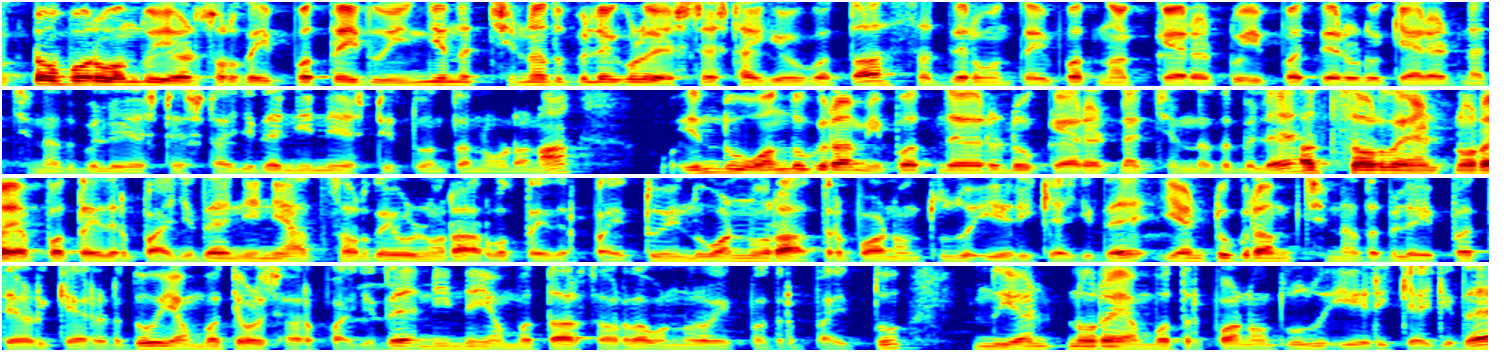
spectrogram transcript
ಅಕ್ಟೋಬರ್ ಒಂದು ಎರಡು ಸಾವಿರದ ಇಪ್ಪತ್ತೈದು ಇಂದಿನ ಚಿನ್ನದ ಬೆಲೆಗಳು ಎಷ್ಟೆಷ್ಟಾಗಿವೆ ಗೊತ್ತಾ? ಸದ್ಯ ಇರುವಂಥ ಇಪ್ಪತ್ನಾಲ್ಕು ಕ್ಯಾರೆಟು, ಇಪ್ಪತ್ತೆರಡು ಕ್ಯಾರೆಟ್ನ ಚಿನ್ನದ ಬೆಲೆ ಎಷ್ಟೆಷ್ಟಾಗಿದೆ? ನಿನ್ನೆ ಎಷ್ಟಿತ್ತು ಅಂತ ನೋಡೋಣ. ಇಂದು ಒಂದು ಗ್ರಾಮ್ ಇಪ್ಪತ್ತೆರಡು ಕ್ಯಾರೆಟ್ನ ಚಿನ್ನದ ಬೆಲೆ ಹತ್ತು ಸಾವಿರದ ಎಂಟುನೂರ ಎಪ್ಪತ್ತೈದು ರೂಪಾಯಿ ಆಗಿದೆ ನಿನ್ನೆ ಹತ್ತು ಸಾವಿರದ ಏಳ್ನೂರ ಅರವತ್ತೈದು ರೂಪಾಯಿ ಇತ್ತು ಇಂದು ಒಂದೂರ ಹತ್ತು ರೂಪಾಯಿ ಅನ್ನುವಂಥದ್ದು ಏರಿಕೆಯಾಗಿದೆ. ಎಂಟು ಗ್ರಾಮ್ ಚಿನ್ನದ ಬೆಲೆ ಇಪ್ಪತ್ತೆರಡು ಕ್ಯಾರೆಟ್ದು ಎಂಬತ್ತೇಳು ಸಾವಿರ ರೂಪಾಯಿ ಆಗಿದೆ ನಿನ್ನೆ ಎಂಬತ್ತಾರು ಸಾವಿರದ ಒಂದೂರ ಇಪ್ಪತ್ತು ರೂಪಾಯಿ ಇತ್ತು ಇಂದು ಎಂಟುನೂರ ಎಂಬತ್ತು ರೂಪಾಯಿ ಅನ್ನುವಂಥದ್ದು ಏರಿಕೆಯಾಗಿದೆ.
